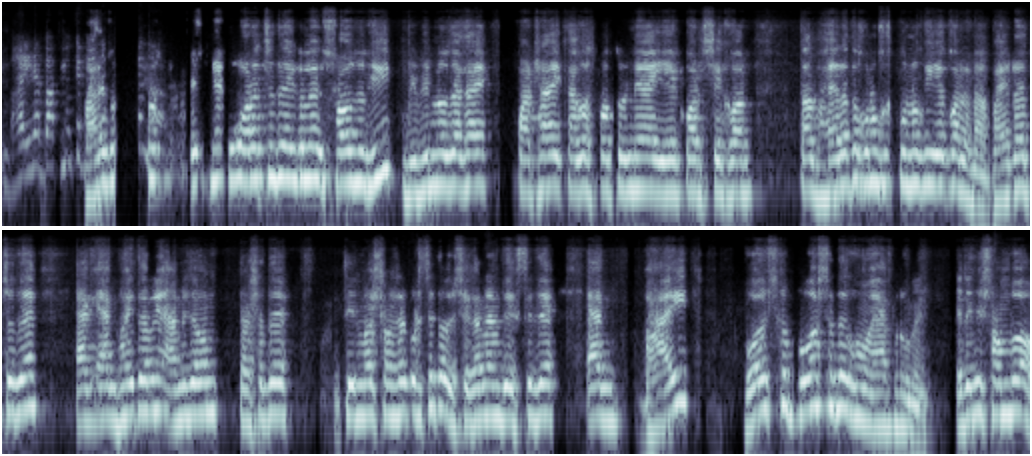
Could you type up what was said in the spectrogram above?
ভাইরা বাপ হচ্ছে এগুলো সহযোগী বিভিন্ন জায়গায় পাঠায় কাগজপত্র নিয়ে ইয়ে কর সে কর। তার ভাইরা তো কোনো কোনো ইয়ে করে না। ভাইরা হচ্ছে যে এক এক ভাই তো আমি আমি যেমন তার সাথে তিন মাস সংসার করছি তো সেখানে আমি দেখছি যে এক ভাই বয়স্ক বউয়ের সাথে ঘুমায় এক রুমে এটা কি সম্ভব?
